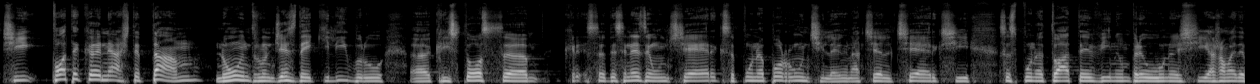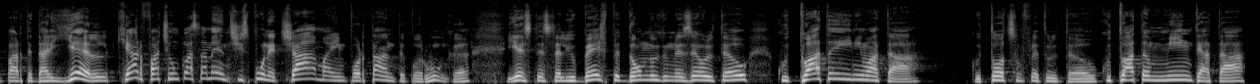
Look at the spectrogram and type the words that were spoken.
Și poate că ne așteptam, nu într-un gest de echilibru, uh, Hristos să să deseneze un cerc, să pună poruncile în acel cerc și să spună toate vin împreună și așa mai departe. Dar el chiar face un clasament și spune cea mai importantă poruncă este să-L iubești pe Domnul Dumnezeul tău cu toată inima ta, cu tot sufletul tău, cu toată mintea ta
